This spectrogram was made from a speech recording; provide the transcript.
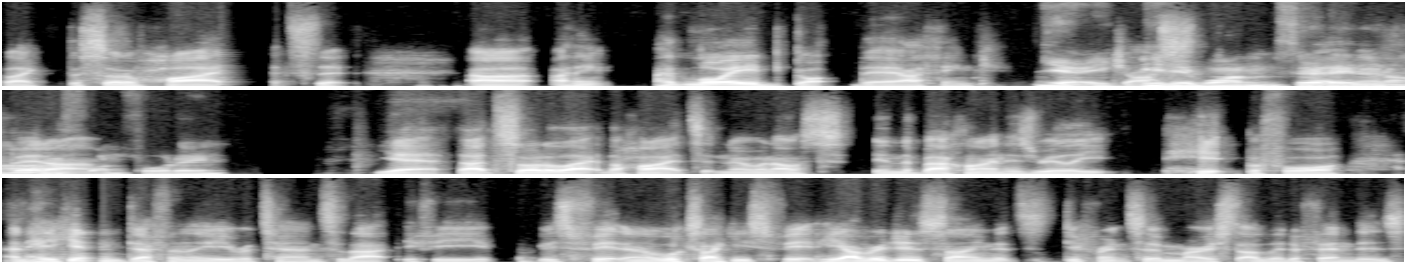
like the sort of heights that uh, I think Lloyd got there, I think. yeah, he, he just did 113 and a half, but, um, 114. Yeah, that's sort of like the heights that no one else in the backline has really hit before. And he can definitely return to that if he is fit. And it looks like he's fit. He averages something that's different to most other defenders.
